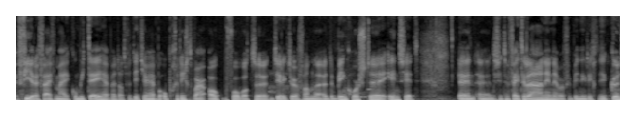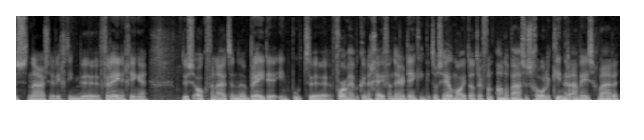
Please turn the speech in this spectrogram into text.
4 en 5 mei comité hebben. Dat we dit jaar hebben opgericht. Waar ook bijvoorbeeld de directeur van de Binkhorst in zit. En uh, er zit een veteraan in. En we verbinding richting de kunstenaars en richting de verenigingen. Dus ook vanuit een brede input uh, vorm hebben kunnen geven aan de herdenking. Het was heel mooi dat er van alle basisscholen kinderen aanwezig waren.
